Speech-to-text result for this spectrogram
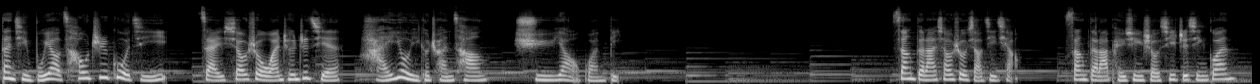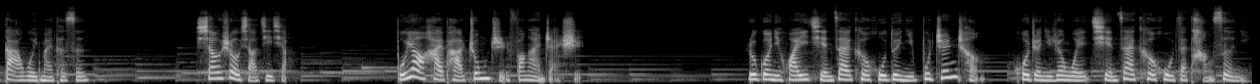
但请不要操之过急，在销售完成之前，还有一个船舱需要关闭。桑德拉销售小技巧，桑德拉培训首席执行官大卫麦特森。销售小技巧，不要害怕终止方案展示。如果你怀疑潜在客户对你不真诚，或者你认为潜在客户在搪塞你，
